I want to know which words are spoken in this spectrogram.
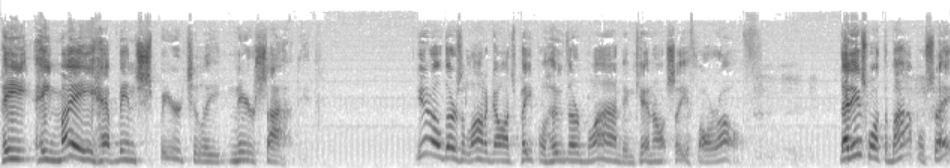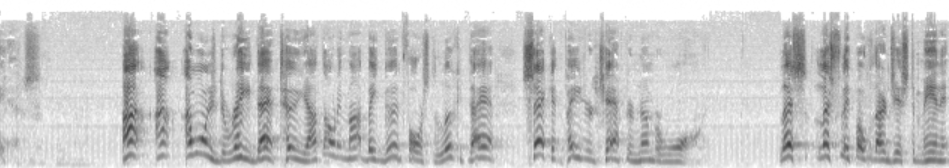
He, he may have been spiritually nearsighted. You know, there's a lot of God's people who they're blind and cannot see far off. That is what the Bible says. I, I, I wanted to read that to you. I thought it might be good for us to look at that. Second Peter chapter number one. Let's let's flip over there just a minute.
